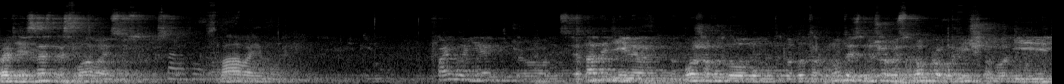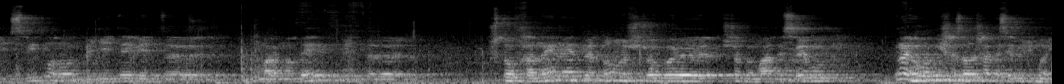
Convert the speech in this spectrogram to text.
Браті і сестри, слава Ісусу Христу! Слава йому! Файно є, що свята неділя до Божого дому, доторкнутися до чогось доброго, вічного і світлого, відійти від е, марноти, від е, штовханини для того, щоб, щоб мати силу. Найголовніше залишатися людьми.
